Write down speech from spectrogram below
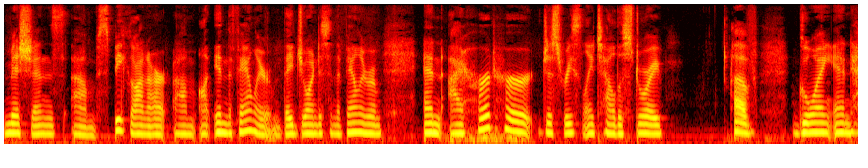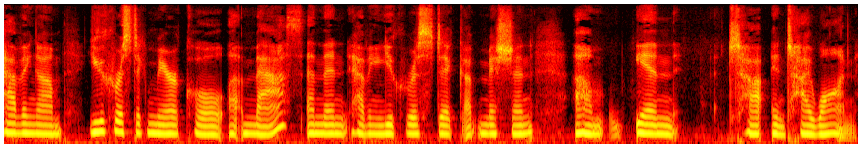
missions, um, speak on our um, on, in the family room. They joined us in the family room, and I heard her just recently tell the story of going and having um, Eucharistic miracle uh, mass, and then having a Eucharistic uh, mission um, in Ta- in Taiwan,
